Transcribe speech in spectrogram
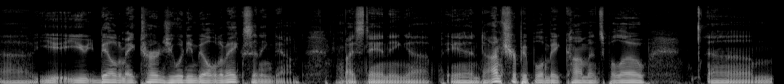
Uh, you you be able to make turns you wouldn't even be able to make sitting down by standing up. And I'm sure people will make comments below um,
